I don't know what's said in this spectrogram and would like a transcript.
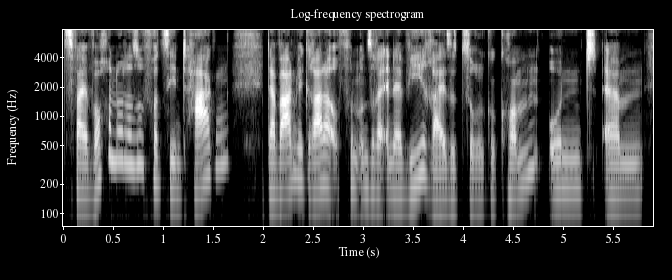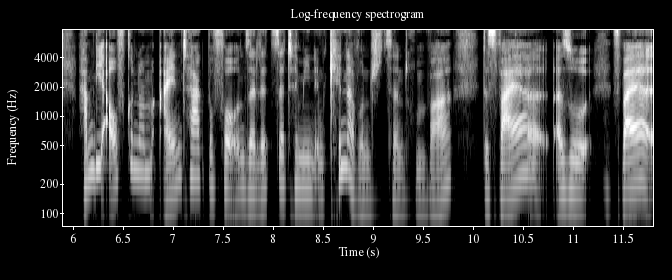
zwei Wochen oder so, vor zehn Tagen. Da waren wir gerade auch von unserer NRW-Reise zurückgekommen und ähm, haben die aufgenommen einen Tag bevor unser letzter Termin im Kinderwunschzentrum war. Das war ja, also es war ja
